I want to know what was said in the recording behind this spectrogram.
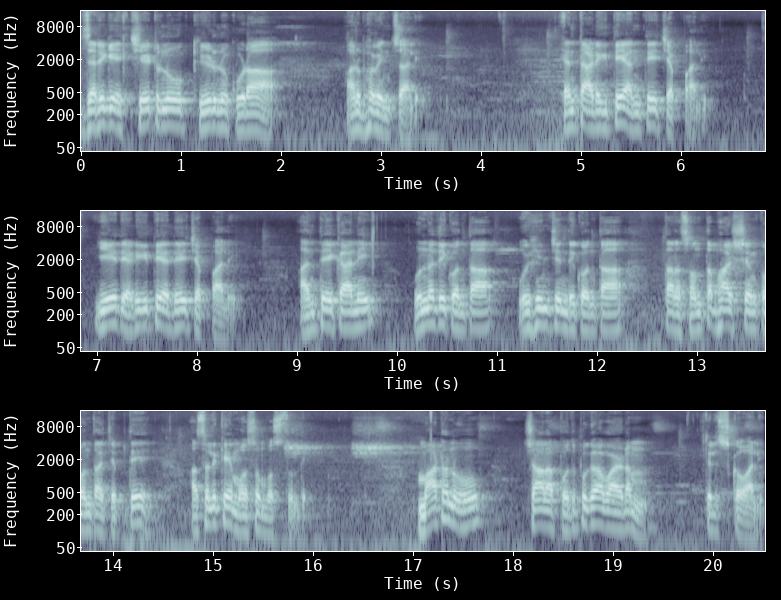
జరిగే చేటును కీడును కూడా అనుభవించాలి. ఎంత అడిగితే అంతే చెప్పాలి. ఏది అడిగితే అదే చెప్పాలి. అంతేకాని ఉన్నది కొంత ఊహించింది కొంత తన సొంత భాష్యం కొంత చెప్తే అసలుకే మోసం వస్తుంది. మాటను చాలా పొదుపుగా వాడడం తెలుసుకోవాలి.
